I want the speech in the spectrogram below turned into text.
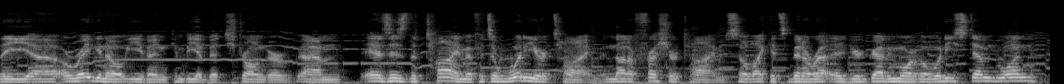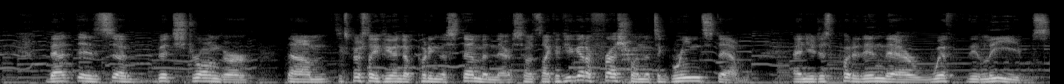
the uh, oregano even can be a bit stronger, um, as is the thyme if it's a woodier thyme and not a fresher thyme. So like it's been around, if you're grabbing more of a woody stemmed one, that is a bit stronger um, especially if you end up putting the stem in there. So it's like if you get a fresh one that's a green stem and you just put it in there with the leaves,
